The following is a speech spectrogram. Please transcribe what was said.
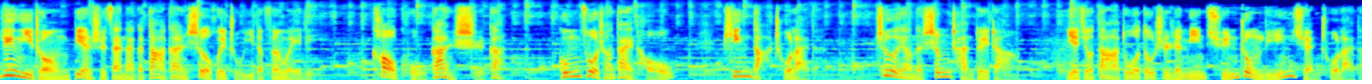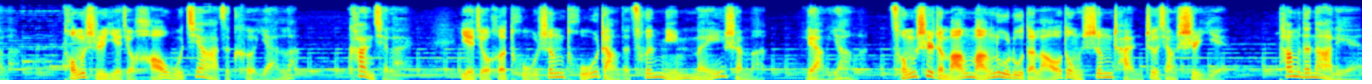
另一种便是在那个大干社会主义的氛围里，靠苦干实干，工作上带头，拼打出来的，这样的生产队长，也就大多都是人民群众遴选出来的了，同时也就毫无架子可言了，看起来。也就和土生土长的村民没什么两样了。从事着忙忙碌碌的劳动生产这项事业，他们的那脸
